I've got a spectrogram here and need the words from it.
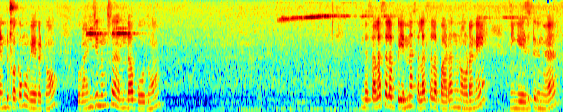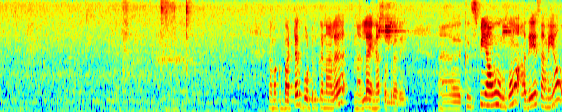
ரெண்டு பக்கமும் வேகட்டும். ஒரு அஞ்சு நிமிஷம் இருந்தால் போதும். இந்த சலசலப்பு என்ன சலசலப்பு அடங்கின உடனே நீங்கள் எடுத்துருங்க. நமக்கு பட்டர் போட்டிருக்கனால நல்லா என்ன சொல்கிறது கிறிஸ்பியாகவும் இருக்கும். அதே சமயம்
